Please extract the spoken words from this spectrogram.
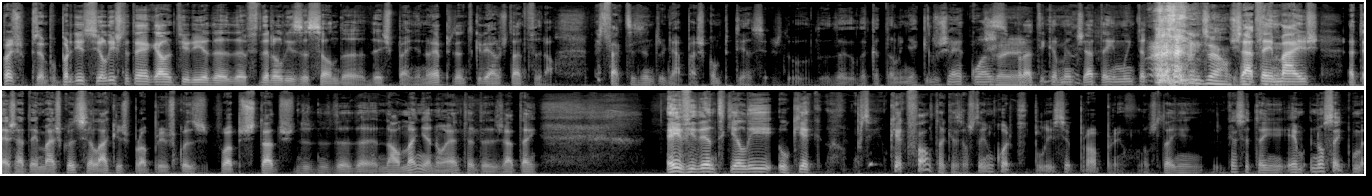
Pois, por exemplo, o Partido Socialista tem aquela teoria da, da federalização da, da Espanha, não é? Portanto, criar um Estado federal. Mas, de facto, se a gente olhar para as competências do- do- da, da Catalunha, aquilo já é quase, Já é. praticamente, já tem muita coisa. Já, é já tem mais, até já tem mais coisas, sei lá, que os próprios, coisas, os próprios Estados de, de- de- na Alemanha, não é? Já tem. É evidente que ali o que é que, sim, o que é que falta? Quer dizer, eles têm um corpo de polícia próprio. Eles têm. Quer dizer, têm é- não sei como.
